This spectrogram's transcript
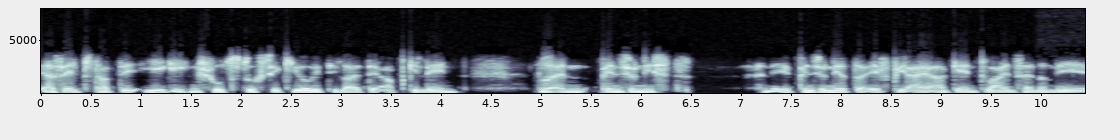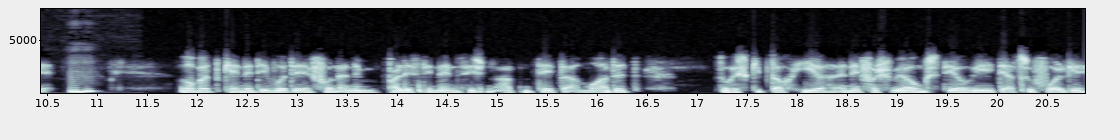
Er selbst hatte jeglichen Schutz durch Security-Leute abgelehnt. Nur ein Pensionist, ein pensionierter FBI-Agent war in seiner Nähe. Mhm. Robert Kennedy wurde von einem palästinensischen Attentäter ermordet, doch es gibt auch hier eine Verschwörungstheorie, der zufolge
